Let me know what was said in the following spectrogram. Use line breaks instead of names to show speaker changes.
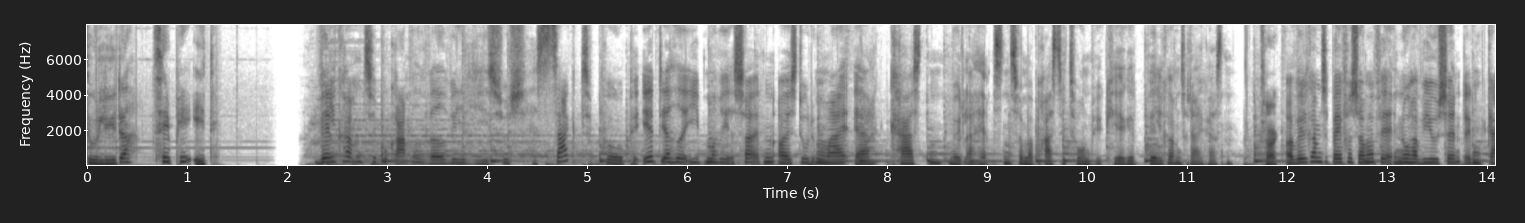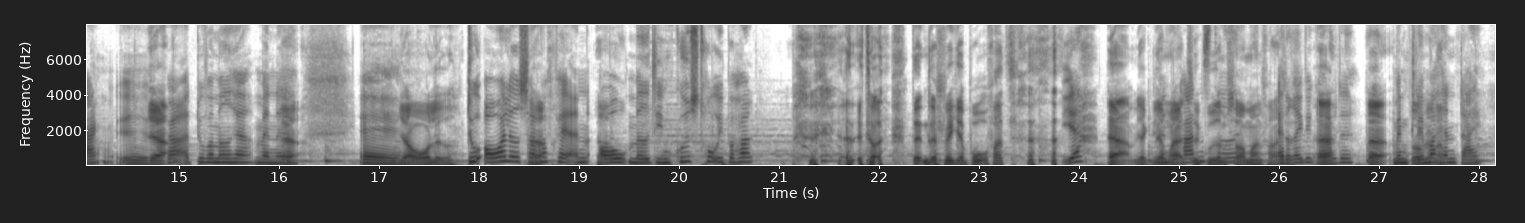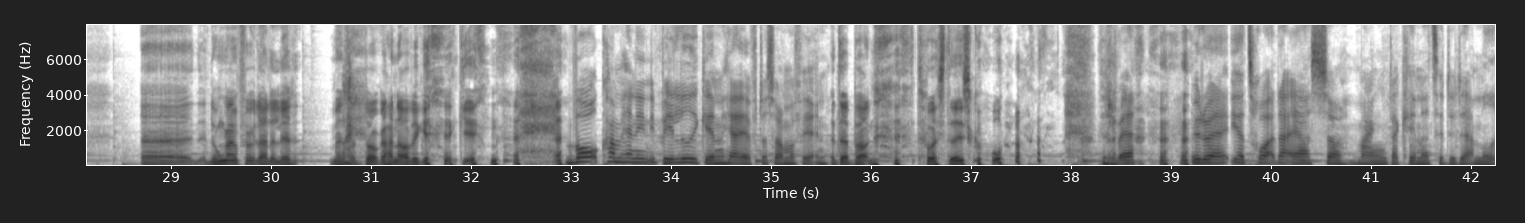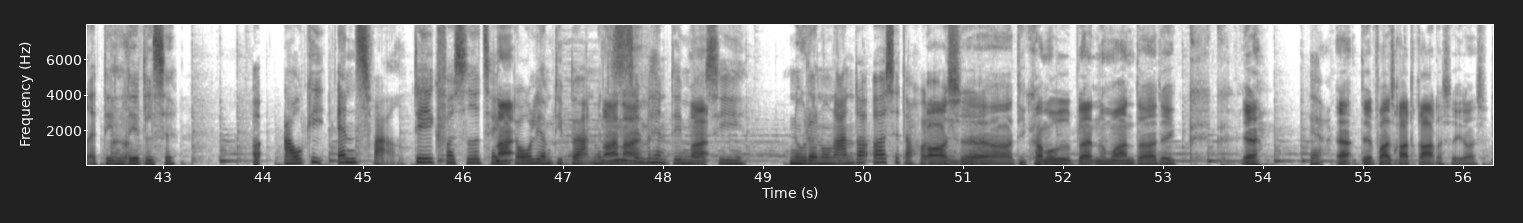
Du lytter til P1.
Velkommen til programmet Hvad ville Jesus have sagt på P1. Jeg hedder Iben Maria Søjden, og i studiet med mig er Carsten Møller Hansen, som er præst i Tornby Kirke. Velkommen til dig, Carsten.
Tak.
Og velkommen tilbage fra sommerferien. Nu har vi jo sendt en gang øh,
Ja.
før, at du var med her, men øh,
Ja.
øh,
Jeg overlevede.
du overlevede sommerferien,
Ja.
og med din gudstro i behold.
Den der fik jeg brug for.
Ja,
ja, jeg
Men
glemmer altid Gud om sommeren, faktisk.
er det rigtig godt
ja,
det?
Ja,
Men glemmer han dig?
Øh, nogle gange føler jeg det lidt, men så dukker han op igen.
Hvor kom han ind i billedet igen her efter sommerferien?
At der er børn, du er afsted i skole.
Ved du hvad? Ved du hvad? Jeg tror, der er så mange, der kender til det der med, at det er en lettelse at afgive ansvaret. Det er ikke for at sidde og tale
Nej.
dårligt om de børn, men
Nej,
det er
nej.
simpelthen det med
Nej.
at sige, nu er der nogle andre også, der holder
Også,
børn.
og de kommer ud blandt nogle andre, og det er ikke... Ja.
Ja.
ja. det er faktisk ret rart at se også.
